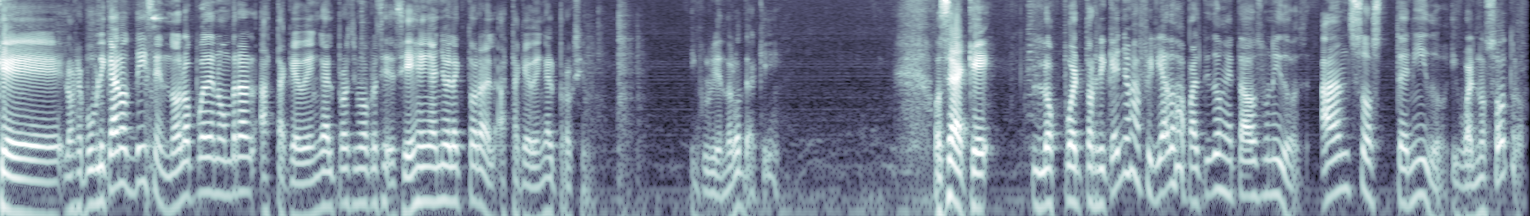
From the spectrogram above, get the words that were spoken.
que los republicanos dicen no lo puede nombrar hasta que venga el próximo presidente, si es en año electoral, hasta que venga el próximo, incluyendo los de aquí. O sea que los puertorriqueños afiliados a partidos en Estados Unidos han sostenido, igual nosotros,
